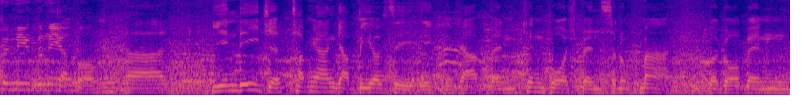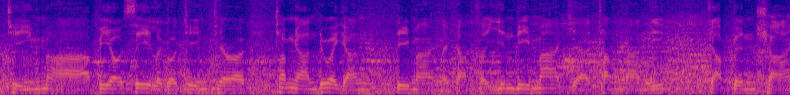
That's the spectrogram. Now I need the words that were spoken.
คุณนิวคุณนิว ครับผมเอ่อยินดีจะทำงาน กับ BOC อีกนะครับ เป็นคินโพชเป็นสนุกมาก แล้วก็เป็นทีม BOC แล้วก็ทีมที่เราทำงานด้วยกันดีมากนะครับ so ยินดีมากจะทำงานนี้กับเป็นชาย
